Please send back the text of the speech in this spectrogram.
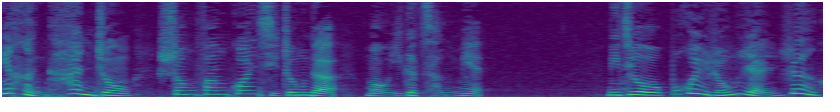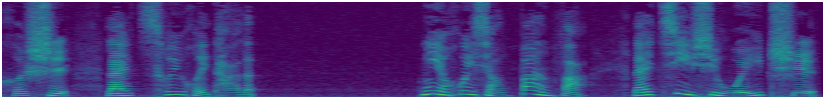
你很看重双方关系中的某一个层面，你就不会容忍任何事来摧毁它了。你也会想办法来继续维持，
